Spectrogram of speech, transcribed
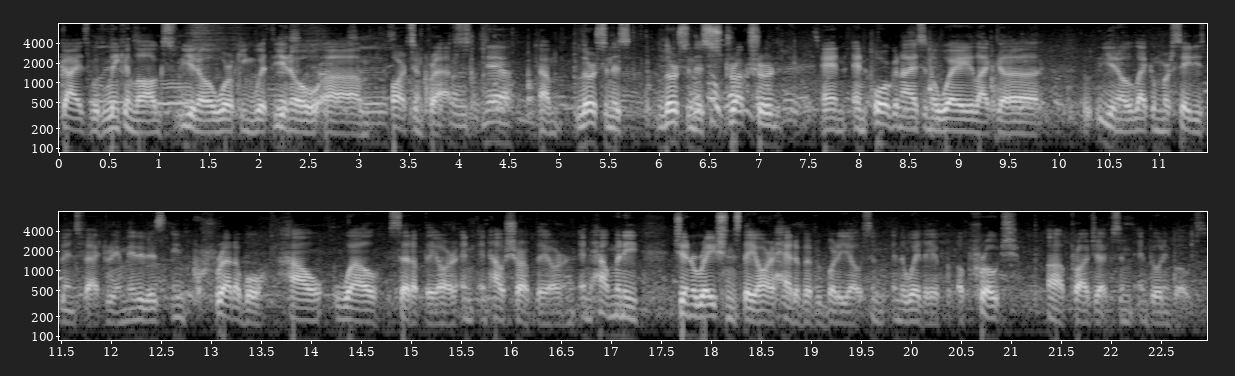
guys with Lincoln logs, you know, working with, you know, um, arts and crafts. Yeah. Um, Lürssen is Lürssen is structured and, and organized in a way like a, you know, like a Mercedes-Benz factory. I mean, it is incredible how well set up they are and, and how sharp they are and how many generations they are ahead of everybody else in, in the way they approach uh, projects and, and building boats.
